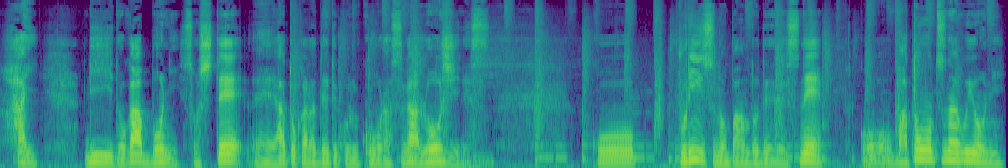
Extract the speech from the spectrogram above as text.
はい。リードがボニー。そして、えー、後から出てくるコーラスがロージーです。こうプリンスのバンドでですねこうバトンをつなぐように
